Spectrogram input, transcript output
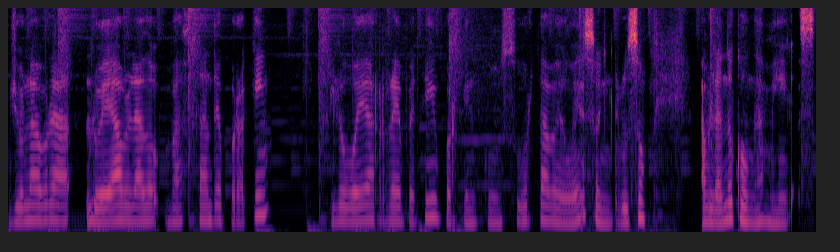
Yo lo, he hablado bastante por aquí y lo voy a repetir porque en consulta veo eso, incluso hablando con amigas.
